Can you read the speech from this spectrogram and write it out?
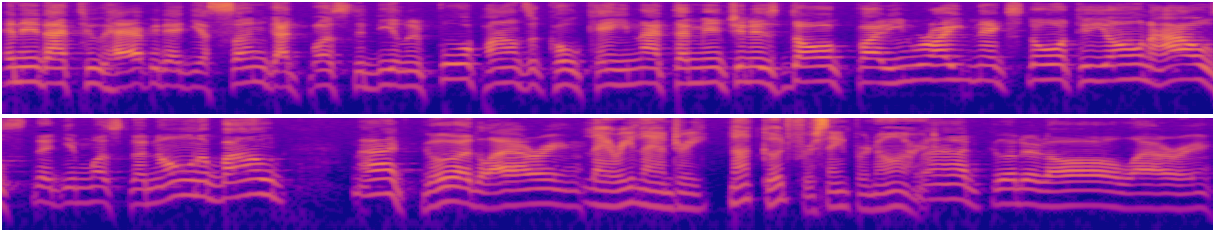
And they're not too happy that your son got busted dealing four pounds of cocaine, not to mention his dog fighting right next door to your own house that you must have known about. Not good, Larry. Larry Landry, not good for St. Bernard. Not good at all, Larry.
